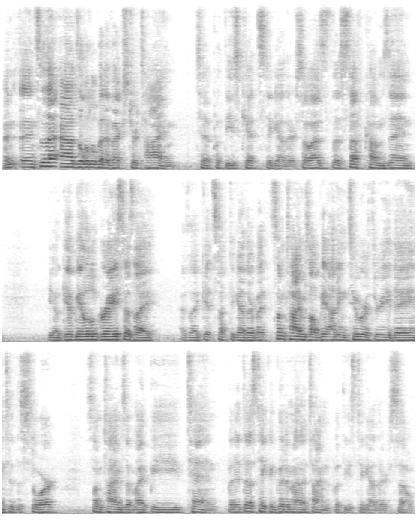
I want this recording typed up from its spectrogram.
and, and so that adds a little bit of extra time to put these kits together. So as the stuff comes in, you know, give me a little grace as I as I get stuff together, but sometimes I'll be adding two or three a day into the store Sometimes it might be 10, but it does take a good amount of time to put these together. So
